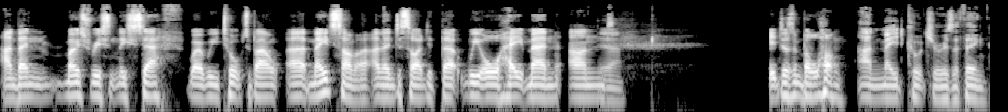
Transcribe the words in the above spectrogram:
And then most recently, Steph, where we talked about uh, Maid Sama, and then decided that we all hate men and yeah. it doesn't belong. And maid culture is a thing.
